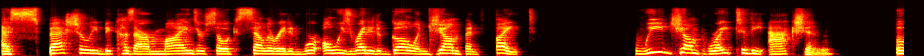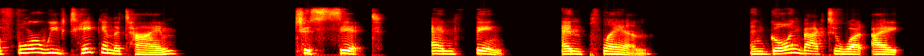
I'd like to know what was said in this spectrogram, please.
especially because our minds are so accelerated. We're always ready to go and jump and fight. We jump right to the action before we've taken the time to sit and think and plan. And going back to what I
